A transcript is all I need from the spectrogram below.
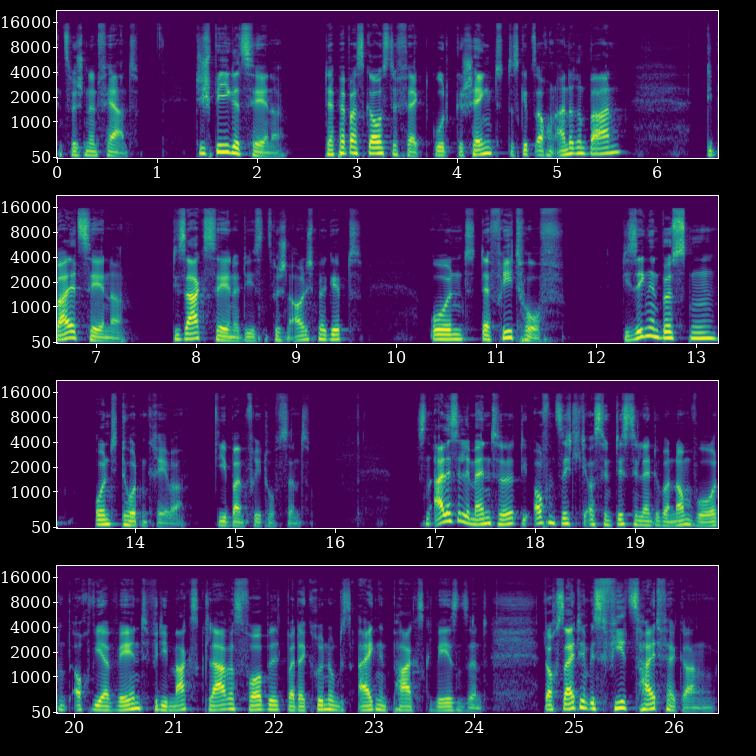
Inzwischen entfernt. Die Spiegelszene. Der Peppers Ghost-Effekt, gut geschenkt, das gibt es auch in anderen Bahnen. Die Ballszene. Die Sargszene, die es inzwischen auch nicht mehr gibt. Und der Friedhof. Die singenden Büsten und die Totengräber die beim Friedhof sind. Das sind alles Elemente, die offensichtlich aus dem Disneyland übernommen wurden und auch wie erwähnt für die Max klares Vorbild bei der Gründung des eigenen Parks gewesen sind. Doch seitdem ist viel Zeit vergangen.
